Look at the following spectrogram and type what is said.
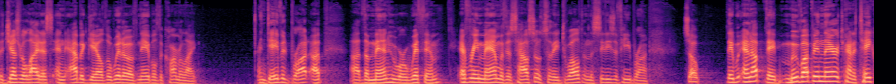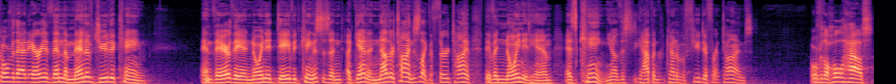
the Jezreelitess, and Abigail, the widow of Nabal the Carmelite. And David brought up uh, the men who were with him, every man with his household, so they dwelt in the cities of Hebron. So they end up, they move up in there to kind of take over that area. Then the men of Judah came, and there they anointed David king. This is, an, again, another time. This is like the third time they've anointed him as king. You know, this happened kind of a few different times over the whole house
